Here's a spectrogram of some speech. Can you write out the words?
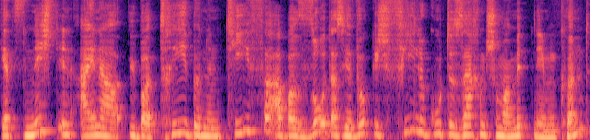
Jetzt nicht in einer übertriebenen Tiefe, aber so, dass ihr wirklich viele gute Sachen schon mal mitnehmen könnt könnt.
